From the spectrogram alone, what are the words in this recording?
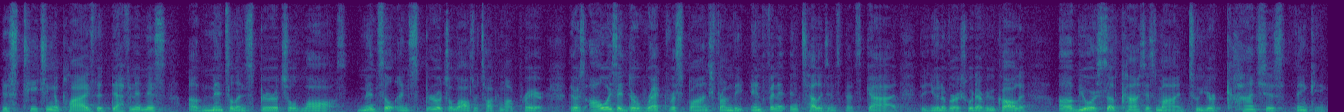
This teaching applies the definiteness of mental and spiritual laws. Mental and spiritual laws, we're talking about prayer. There's always a direct response from the infinite intelligence, that's God, the universe, whatever you call it, of your subconscious mind to your conscious thinking.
